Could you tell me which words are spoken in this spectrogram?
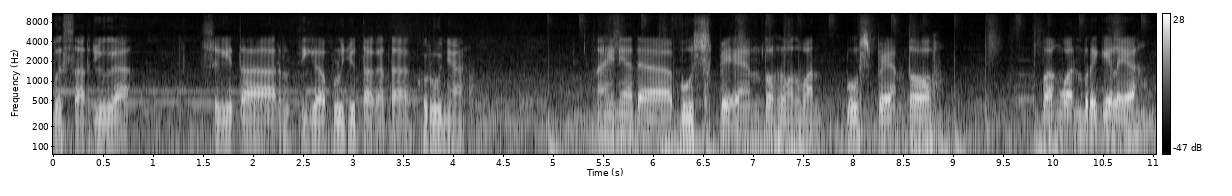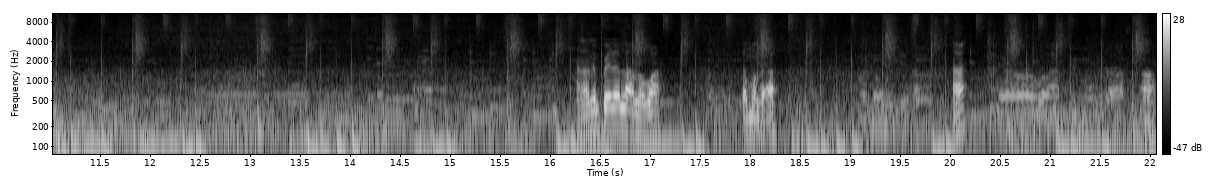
besar juga sekitar 30 juta kata gurunya nah ini ada bus PM toh teman-teman bus PM toh Bang Wan Bregele ya Anak ni pedal lah bang. Tama ka? Ha? Ah.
